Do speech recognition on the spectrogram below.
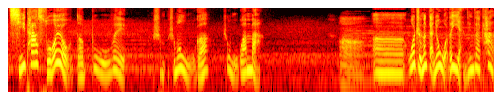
其他所有的部位，什么什么五个是五官吧？啊，嗯、我只能感觉我的眼睛在看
